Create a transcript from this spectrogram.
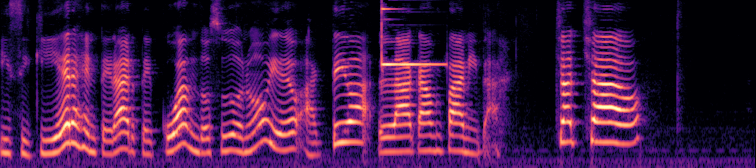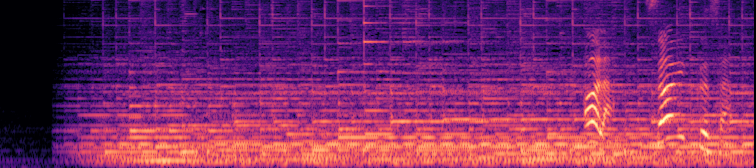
Y si quieres enterarte cuando subo nuevo video, activa la campanita. ¡Chao, chao! Hola, soy Kusa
